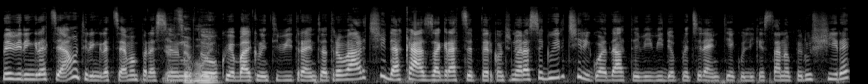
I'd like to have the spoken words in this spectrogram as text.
noi vi ringraziamo, ti ringraziamo per essere Grazie venuto qui a Balcony TV Trento a trovarci. Da casa grazie per continuare a seguirci, riguardatevi i video precedenti e quelli che stanno per uscire.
